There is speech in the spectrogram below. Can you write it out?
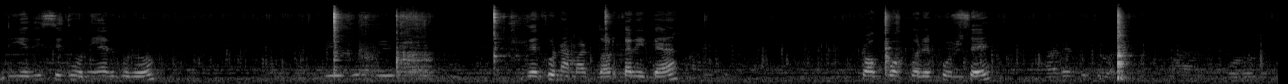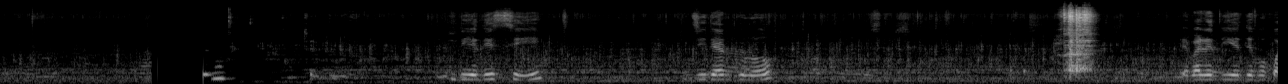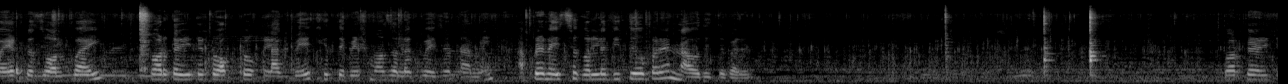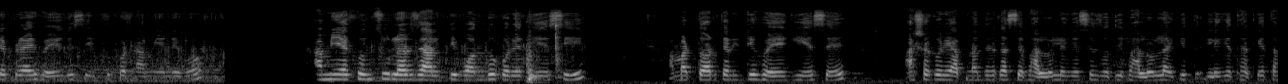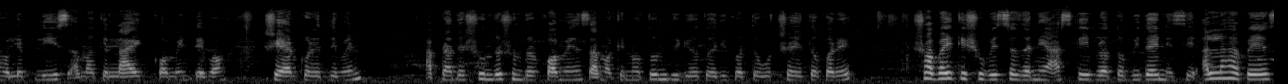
দিয়ে দিচ্ছি ধনিয়ার গুঁড়ো। দেখুন আমার তরকারিটা টক বক করে ফুটছে। দিয়ে দিচ্ছি জিরার গুঁড়ো এবারে দিয়ে দেব কয়েকটা জলপাই। তরকারিটা টক টক লাগবে, খেতে বেশ মজা লাগবে এই জন্য আমি। আপনারা ইচ্ছে করলে দিতেও পারেন, নাও দিতে পারেন। তরকারিটা প্রায় হয়ে গেছে, একটু পর নামিয়ে নেব। আমি এখন চুলার জালটি বন্ধ করে দিয়েছি। আমার তরকারিটি হয়ে গিয়েছে। আশা করি আপনাদের কাছে ভালো লেগেছে। যদি ভালো লাগে, লেগে থাকে তাহলে প্লিজ আমাকে লাইক কমেন্ট এবং শেয়ার করে দেবেন। আপনাদের সুন্দর সুন্দর কমেন্টস আমাকে নতুন ভিডিও তৈরি করতে উৎসাহিত করে। সবাইকে শুভেচ্ছা জানিয়ে আজকেই ব্রত বিদায় নিছি আল্লাহ হাফেজ।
